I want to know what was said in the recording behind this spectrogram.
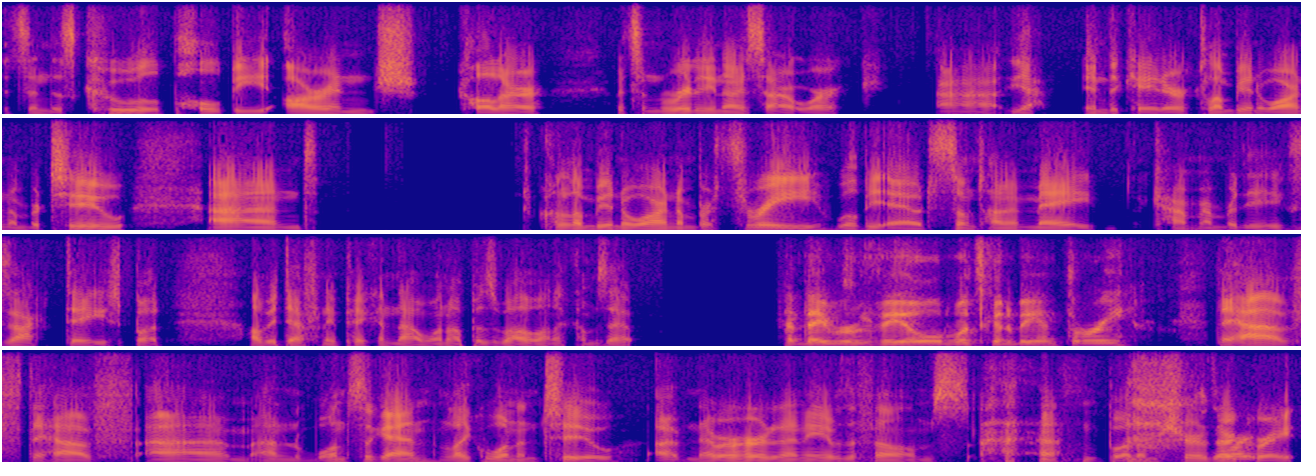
It's in this cool pulpy orange color with some really nice artwork. Uh, yeah, Indicator, Columbia Noir number two, and Columbia Noir number three will be out sometime in May. I can't remember the exact date, but I'll be definitely picking that one up as well when it comes out. Have they revealed what's going to be in three? They have, they have. Um, and once again, like one and two, I've never heard of any of the films, but I'm sure they're great.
